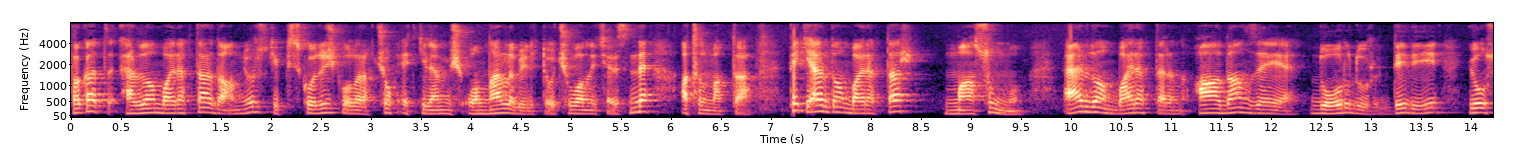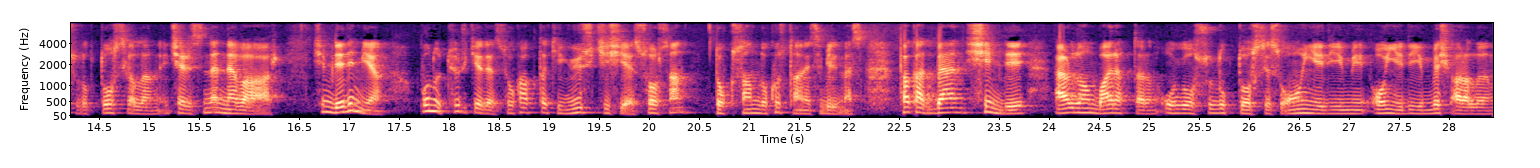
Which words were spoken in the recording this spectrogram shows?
Fakat Erdoğan Bayraktar da anlıyoruz ki psikolojik olarak çok etkilenmiş onlarla birlikte o çuvalın içerisinde atılmakta. Peki Erdoğan Bayraktar masum mu? Erdoğan Bayraktar'ın A'dan Z'ye doğrudur dediği yolsuzluk dosyalarının içerisinde ne var? Şimdi dedim ya bunu Türkiye'de sokaktaki 100 kişiye sorsan 99 tanesi bilmez. Fakat ben şimdi Erdoğan Bayraktar'ın o yolsuzluk dosyası 17-25 aralığın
